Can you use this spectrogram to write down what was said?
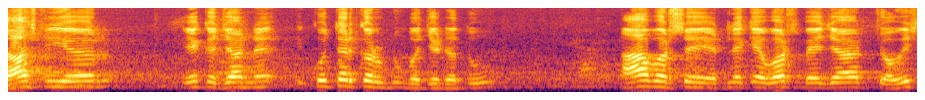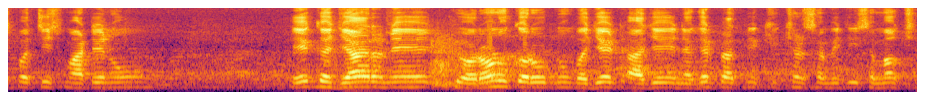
લાસ્ટ યર એક હજારને એકોતેર કરોડનું બજેટ હતું. આ વર્ષે એટલે કે વર્ષ બે હજાર ચોવીસ પચીસ માટેનું એક હજાર અને ચોરાણું કરોડનું બજેટ આજે નગર પ્રાથમિક શિક્ષણ સમિતિ સમક્ષ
